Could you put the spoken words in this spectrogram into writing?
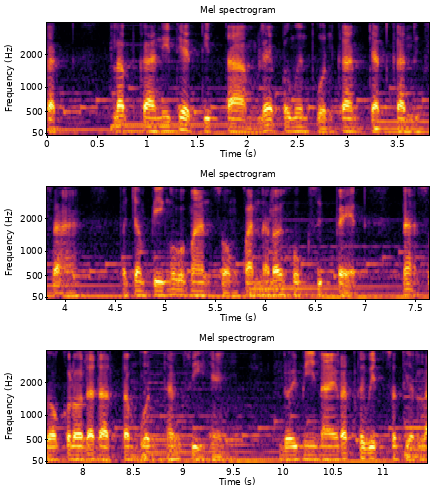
กัด รับการนิเทศติดตาม และประเมินผลการจัดการศึกษา ประจำปีงบประมาณ 2568 ณ สกรระดับตำบลทั้ง 4 แห่ง โดยมีนายรัตวิทย์เสถียรล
